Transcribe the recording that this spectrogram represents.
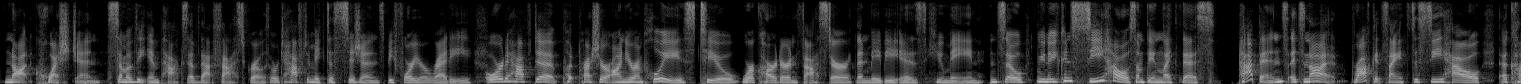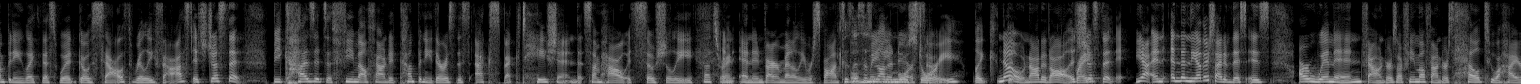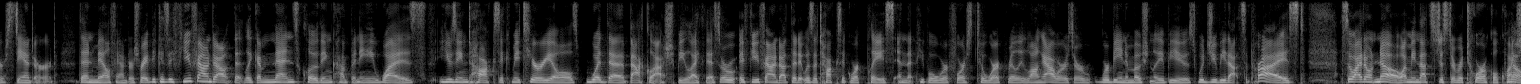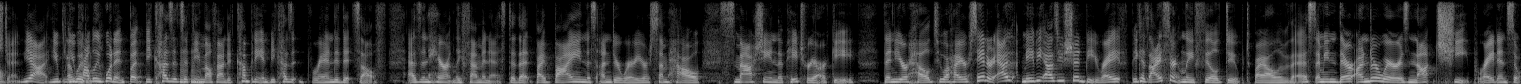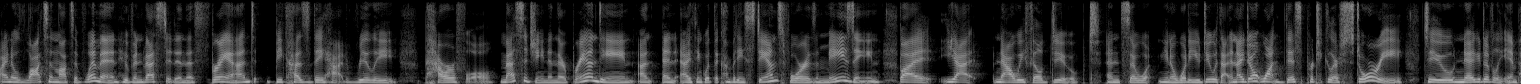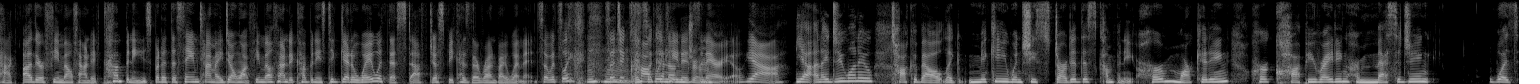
not question some of the impacts of that fast growth or to have to make decisions before you're ready or to have to put pressure on your employees to work harder and faster than maybe is humane. And so, you know, you can see how something like this happens. It's not rocket science to see how a company like this would go south really fast. It's just that because it's a female founded company, there is this expectation that somehow it's socially That's right. and, and environmentally responsible. Because this is not a new more so. story. Like No, not at all. It's Right? just that yeah, and and then the other side of this is our women founders, our female founders held to a higher standard than male founders, right? Because if you found out that like a men's clothing company was using toxic materials, would the backlash be like this? Or if you found out that it was a toxic workplace and that people were forced to work really long hours or were being emotionally abused, would you be that surprised? So I don't know. I mean, that's just a rhetorical question. Yeah, you, you wouldn't. probably wouldn't, but because it's a female founded company and because it branded itself as inherently feminist, that by buying this underwear, you're somehow smashing the patriarchy, then you're held to a higher standard, as, maybe as you should be, right? Because I certainly feel duped by all of this. I mean, their underwear is not cheap, right? And so I know lots and lots of women who've invested in this brand because they had really powerful messaging in their branding. And, and I think what the company stands for is amazing, but yet now we feel duped. And so what, you know, what do you do with that? And I don't want this particular story to negatively impact other female founded companies, but at the same time I don't want female founded companies to get away with this stuff just because they're run by women. So it's like mm-hmm. such a a complicated conundrum. scenario. Yeah. Yeah, and I do want to talk about like Miki when she started this company, her marketing, her copywriting, her messaging was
